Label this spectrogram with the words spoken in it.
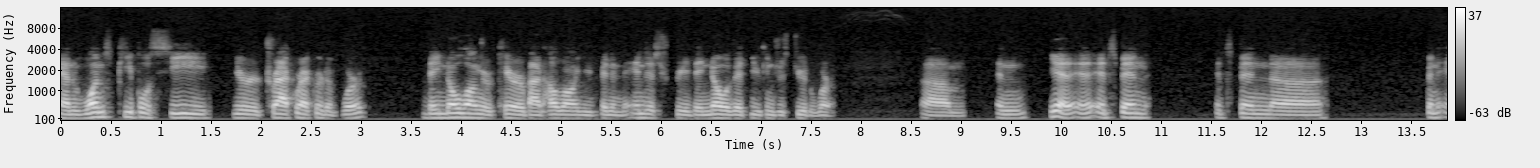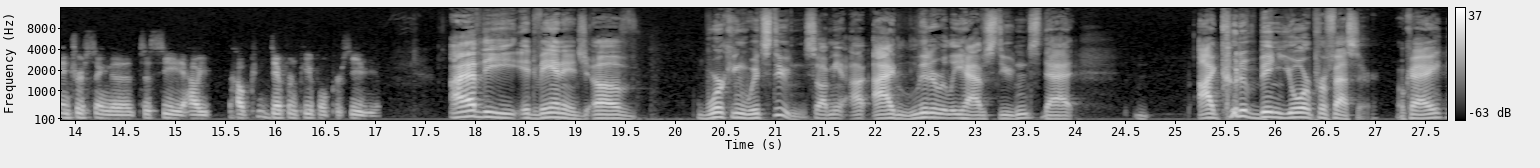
And once people see your track record of work, they no longer care about how long you've been in the industry. They know that you can just do the work. Um, and yeah, it, has been it's been uh, been interesting to, to see how you, how different people perceive you. I have the advantage of working with students. So I mean, I, I literally have students that I could have been your professor, okay?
